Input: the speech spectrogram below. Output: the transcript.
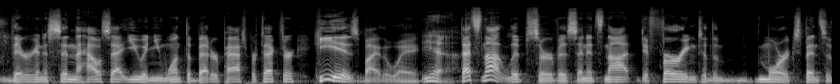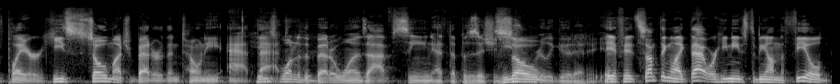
they're going to send the house at you and you want the better pass protector. He is, by the way. Yeah. That's not lip service and it's not deferring to the more expensive player. He's so much better than Tony at He's that. He's one of the better ones I've seen at the position. He's so really good at it. If it's something like that where he needs to be on the field,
